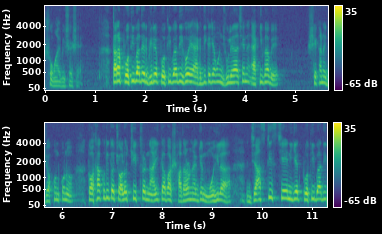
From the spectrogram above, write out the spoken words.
সময় বিশেষে। তারা প্রতিবাদের ভিড়ে প্রতিবাদী হয়ে একদিকে যেমন ঝুলে আছেন, একইভাবে সেখানে যখন কোনো তথাকথিত চলচ্চিত্র নায়িকা বা সাধারণ একজন মহিলা জাস্টিস চেয়ে নিজের প্রতিবাদী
